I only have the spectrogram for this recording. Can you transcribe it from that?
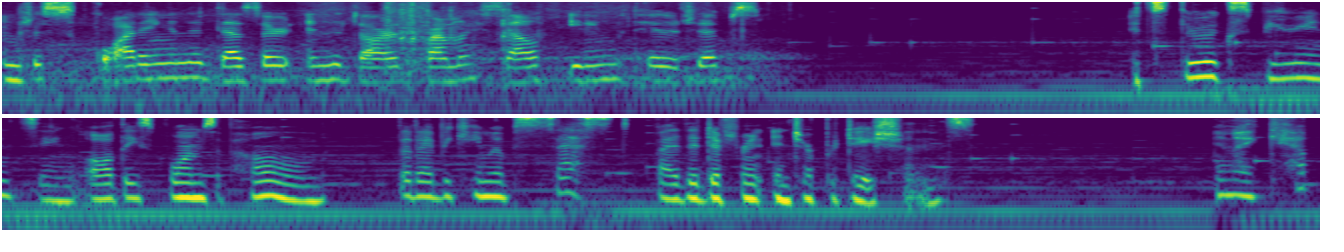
I'm just squatting in the desert in the dark by myself eating potato chips. It's through experiencing all these forms of home that I became obsessed by the different interpretations. And I kept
